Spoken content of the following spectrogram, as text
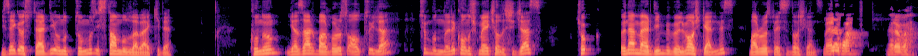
bize gösterdiği unuttuğumuz İstanbul'la belki de. Konuğum yazar Barbaros Altu'yla tüm bunları konuşmaya çalışacağız. Çok önem verdiğim bir bölüme hoş geldiniz. Barbaros Bey siz de hoş geldiniz. Merhaba. Merhaba.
